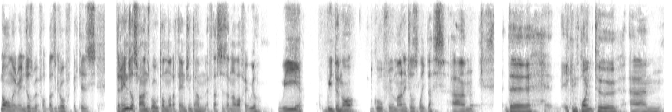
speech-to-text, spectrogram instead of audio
not only Rangers but for Bisgrove because the Rangers fans will turn their attention to him if this is another failure. We yeah we do not go through managers like this. Um, the he can point to um,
